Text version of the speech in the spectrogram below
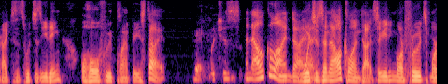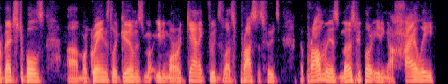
practices, which is eating a whole food plant-based diet, which is an alkaline diet. Which is an alkaline diet. So eating more fruits, more vegetables, uh, more grains, legumes, more, eating more organic foods, less processed foods. The problem is most people are eating a highly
